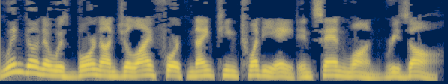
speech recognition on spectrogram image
Guingona was born on July 4, 1928 in San Juan, Rizal.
